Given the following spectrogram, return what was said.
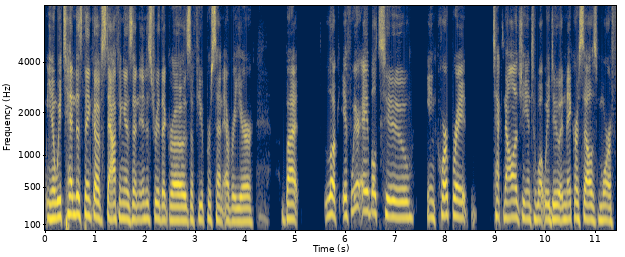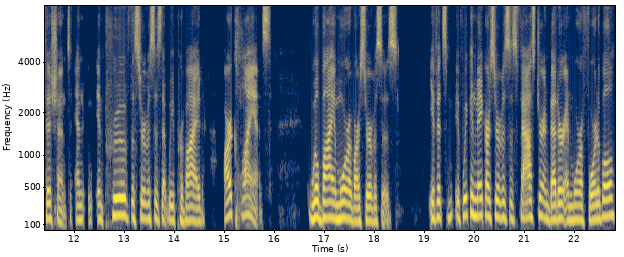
you know we tend to think of staffing as an industry that grows a few percent every year but look if we're able to incorporate technology into what we do and make ourselves more efficient and improve the services that we provide, our clients will buy more of our services. If it's if we can make our services faster and better and more affordable,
